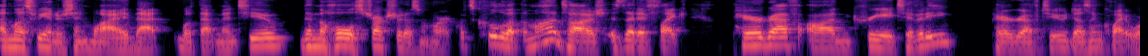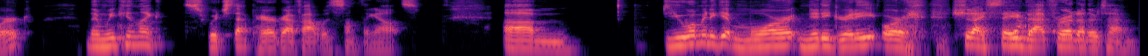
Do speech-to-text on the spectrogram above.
unless we understand why that what that meant to you, then the whole structure doesn't work. What's cool about the montage is that if like paragraph on creativity, paragraph two doesn't quite work, then we can like switch that paragraph out with something else. Um, do you want me to get more nitty gritty or should i save yeah. that for another time?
